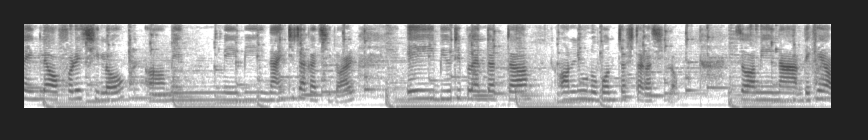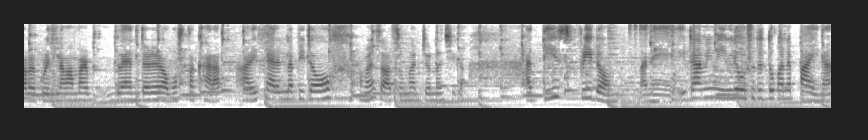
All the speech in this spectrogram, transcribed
মেনলি অফারে ছিল মেন মেবি নাইনটি টাকা ছিল। আর এই বিউটি ব্লেন্ডারটা অনলি উনপঞ্চাশ টাকা ছিল। সো আমি না দেখে অর্ডার করে দিলাম। আমার ব্লেন্ডারের অবস্থা খারাপ। আর এই ফ্যারেন লাভলিটাও আমার শাশুমার জন্য ছিল। আর দিস ফ্রিডম মানে এটা আমি মেনলি ওষুধের দোকানে পাই না।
